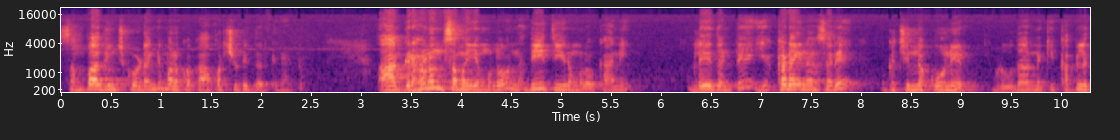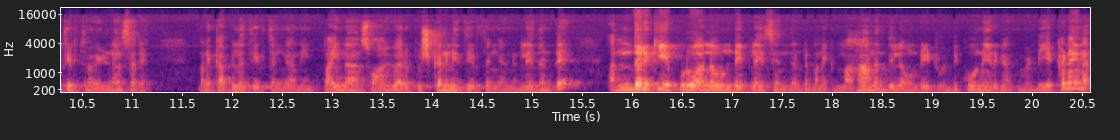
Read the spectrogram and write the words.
సంపాదించుకోవడానికి మనకు ఒక ఆపర్చునిటీ దొరికినట్టు. ఆ గ్రహణం సమయంలో నదీ తీరంలో కానీ లేదంటే ఎక్కడైనా సరే ఒక చిన్న కోనేరు. ఇప్పుడు ఉదాహరణకి కపిల తీర్థం వెళ్ళినా సరే మన కపిల తీర్థం కానీ పైన స్వామివారి పుష్కరిణి తీర్థం కానీ లేదంటే అందరికీ ఎప్పుడు అలా ఉండే ప్లేస్ ఏంటంటే మనకి మహానందిలో ఉండేటువంటి కోనేరు కానివ్వండి ఎక్కడైనా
